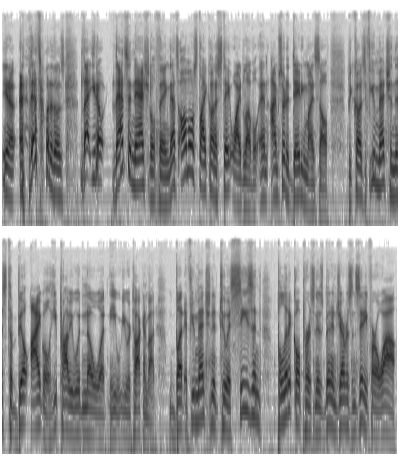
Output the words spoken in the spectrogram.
You know, that's one of those that you know that's a national thing. That's almost like on a statewide level. And I'm sort of dating myself because if you mention this to Bill Eigel, he probably wouldn't know what he, you were talking about. But if you mention it to a seasoned political person who's been in Jefferson City for a while,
